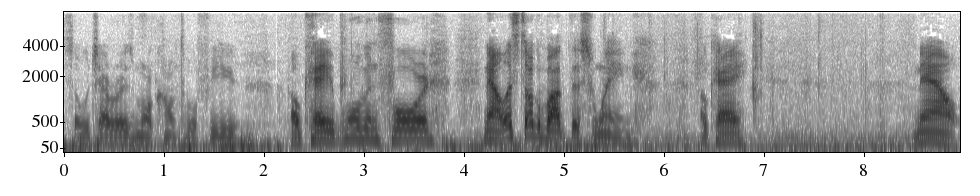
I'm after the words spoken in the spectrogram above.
So whichever is more comfortable for you. Okay, moving forward. Now let's talk about this wing. Okay. Now,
